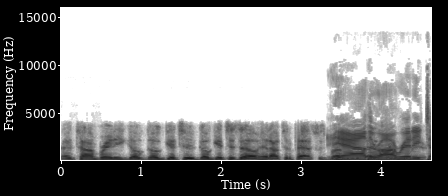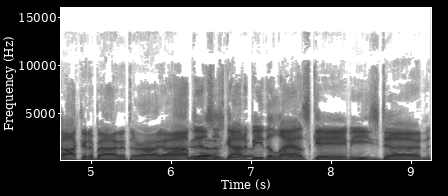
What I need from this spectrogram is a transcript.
uh, Tom Brady, go go get your go get your Zell, head out to the pastures, brother. yeah, they're got a great already talking about it. They're all right. Oh, this Yeah, has got to yeah. be the last game. He's done.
